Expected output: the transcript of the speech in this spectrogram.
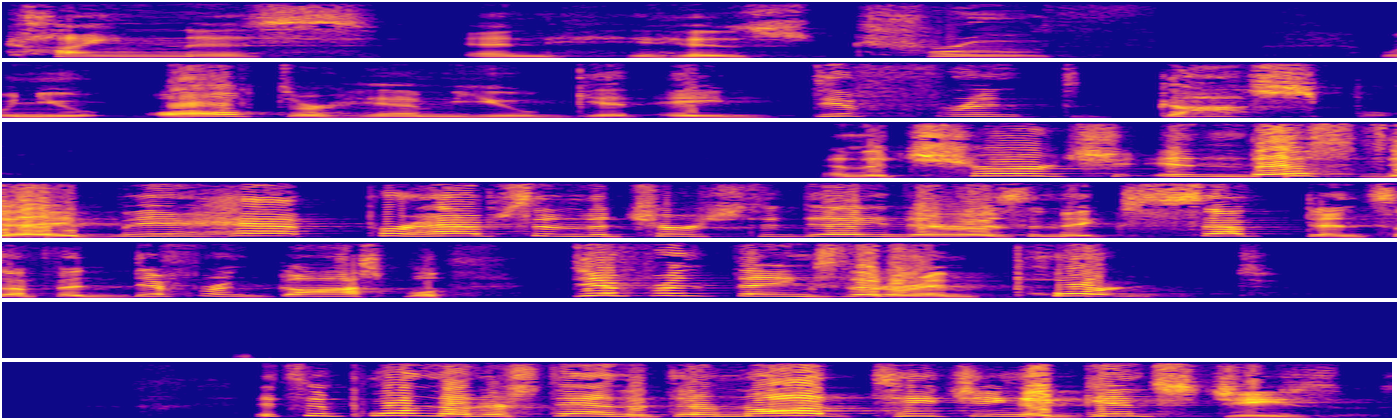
kindness and his truth, when you alter him, you get a different gospel. And the church in this day, perhaps in the church today, there is an acceptance of a different gospel, different things that are important. It's important to understand that they're not teaching against Jesus,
